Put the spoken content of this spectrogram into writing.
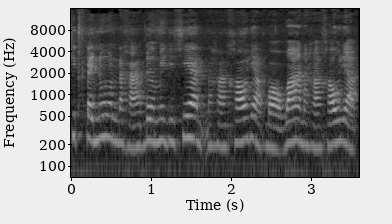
คิดไปนู่นนะคะเดอะเมจิเชียนนะคะเขาอยากบอกว่านะคะเขาอยาก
